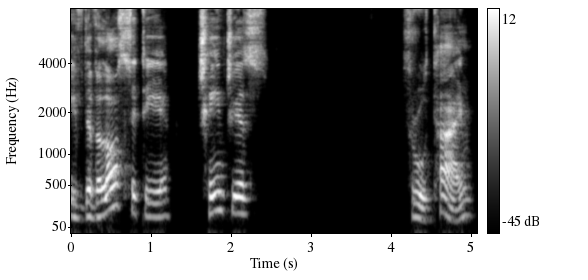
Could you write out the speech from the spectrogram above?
If the velocity changes through time,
